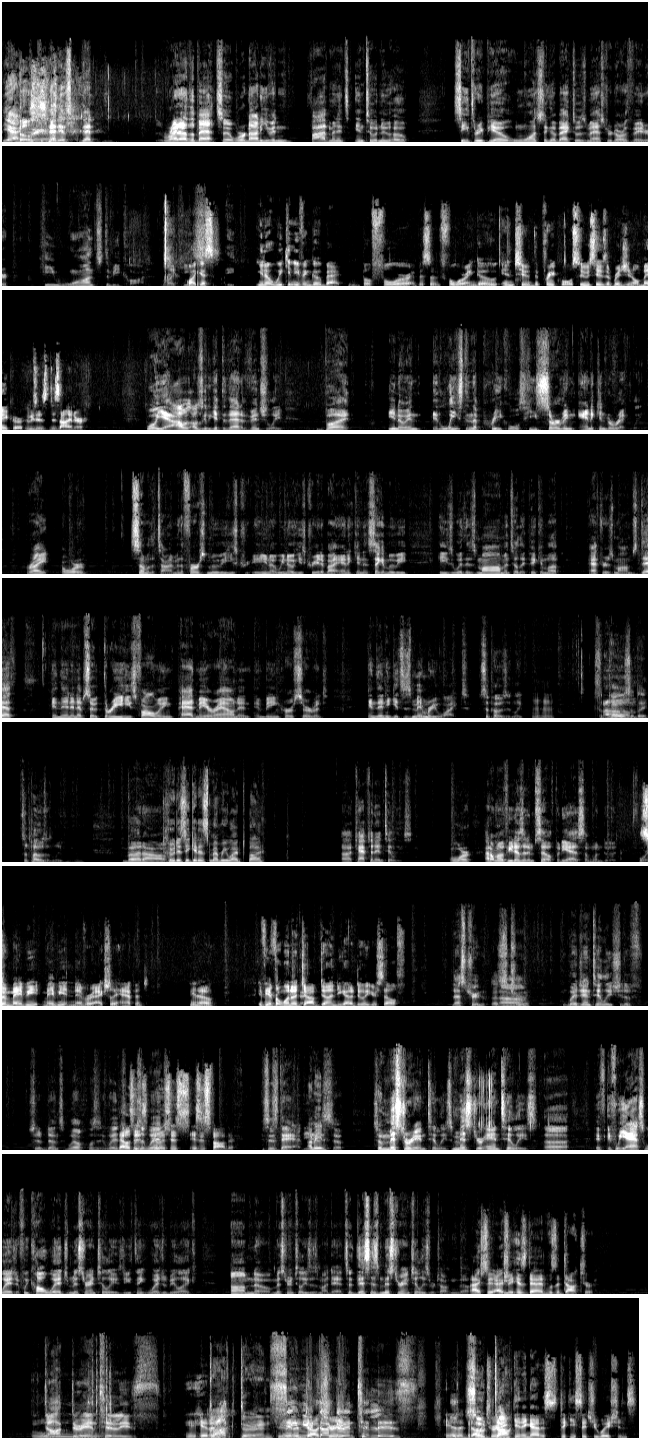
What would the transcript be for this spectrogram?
Yeah, that is that right out of the bat. So we're not even five minutes into A New Hope. C3PO wants to go back to his master, Darth Vader. He wants to be caught. Like, he's, Well, I guess- he- You know, we can even go back before episode four and go into the prequels. Who's his original maker? Who's his designer? Well, yeah, I was, I was going to get to that eventually, but you know, in at least in the prequels, he's serving Anakin directly, right? Or some of the time. In the first movie, he's you know we know he's created by Anakin. In the second movie, he's with his mom until they pick him up after his mom's death, and then in episode three, he's following Padme around and, and being her servant, and then he gets his memory wiped, supposedly, Mm-hmm. Supposedly. supposedly. But um, Who does he get his memory wiped by? uh, Captain Antilles. Or I don't know if he does it himself, but he has someone do it. For So him. maybe maybe it never actually happened. You know, if you ever want a job done, you got to do it yourself. That's true. That's Um, true. Wedge Antilles should have should have done. Some, well, was it Wedge? That was, was his. it It, was his. Is his father? It's his dad. I mean- so so Mr. Antilles, Mr. Antilles. Uh, if if we ask Wedge, if we call Wedge Mr. Antilles, do you think Wedge would be like, um, no, Mr. Antilles is my dad. So this is Mr. Antilles we're talking about. Actually, actually, his dad was a doctor. Doctor Antilles. He had a Doctor He had a Antilles. Senior Doctor Antilles. He had a So doctorate doc- in getting out of sticky situations.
